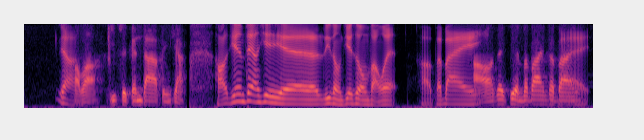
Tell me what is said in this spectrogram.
呀好不好？以此跟大家分享。好，今天非常谢谢李总接受我们访问，好，拜拜。好，再见，拜拜，拜拜。拜。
